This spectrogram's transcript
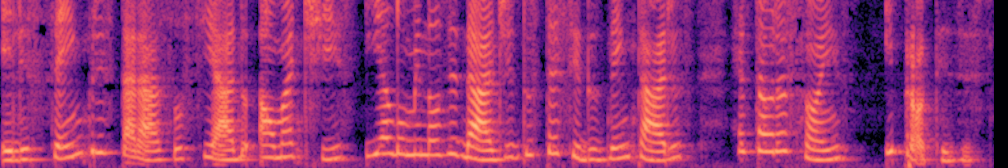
Ele sempre estará associado ao matiz e à luminosidade dos tecidos dentários, restaurações e próteses.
